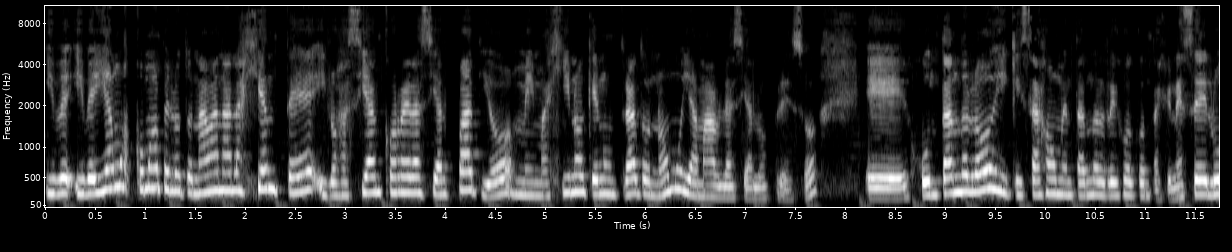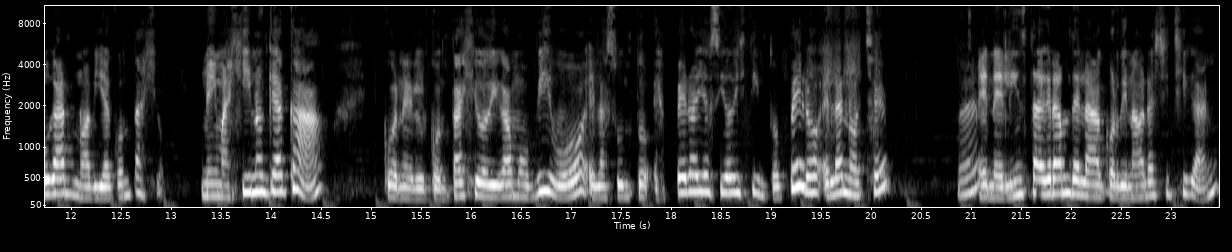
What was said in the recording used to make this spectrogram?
y veíamos cómo apelotonaban a la gente y los hacían correr hacia el patio, me imagino que en un trato no muy amable hacia los presos, eh, juntándolos y quizás aumentando el riesgo de contagio. En ese lugar no había contagio. Me imagino que acá, con el contagio, digamos, vivo, el asunto espero haya sido distinto, pero en la noche ¿Eh? en el Instagram de la coordinadora Chichigán,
